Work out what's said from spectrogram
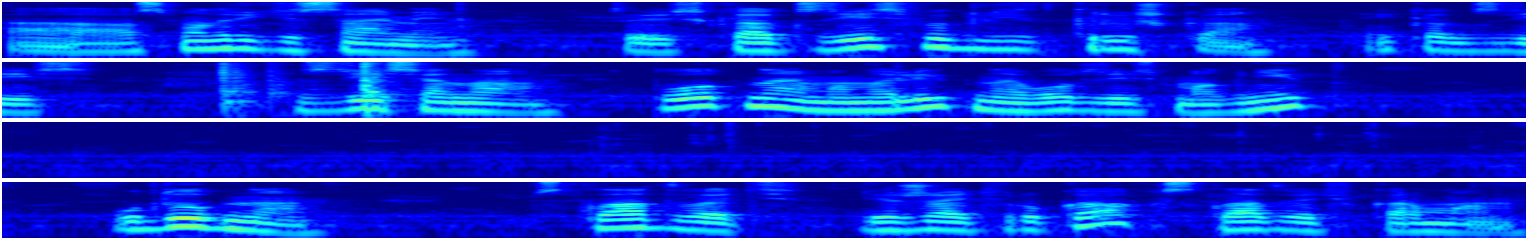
э, смотрите сами. То есть, как здесь выглядит крышка и как здесь. Здесь она плотная, монолитная, вот здесь магнит. Удобно складывать, держать в руках, складывать в карман.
